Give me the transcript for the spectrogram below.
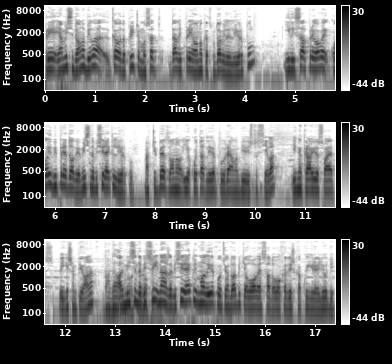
Pre, ja mislim da ono bila, kao da pričamo sad, da li pre ono kad smo dobili Liverpool, ili sad pre ovaj, koju bi pre dobio? Mislim da bi svi rekli Liverpool. Znači bez ono, iako je tad Liverpool realno bio isto sila i na kraju je osvajač Lige šampiona. Da, da, ali mislim da bi svi, znaš, da bi svi rekli, mo Liverpool ćemo dobiti, ali ove sad ovo kad vidiš kako igraju ljudi,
